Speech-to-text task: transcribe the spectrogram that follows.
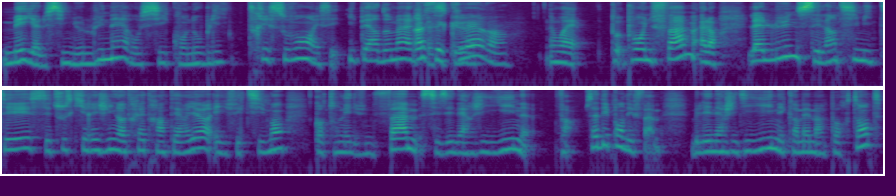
mais il y a le signe lunaire aussi qu'on oublie très souvent et c'est hyper dommage. Ah, c'est clair. Ouais. Pour une femme, alors la lune c'est l'intimité, c'est tout ce qui régit notre être intérieur et effectivement quand on est une femme, ces énergies yin Enfin, ça dépend des femmes, mais l'énergie yin est quand même importante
